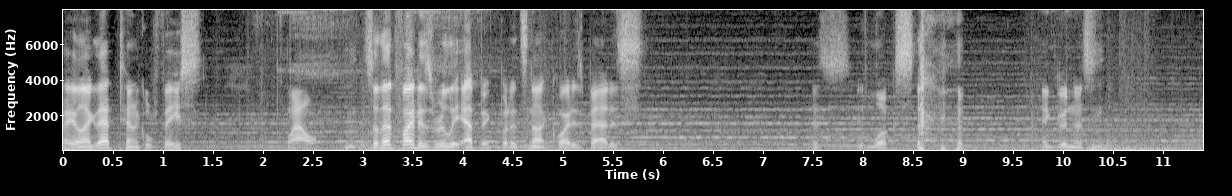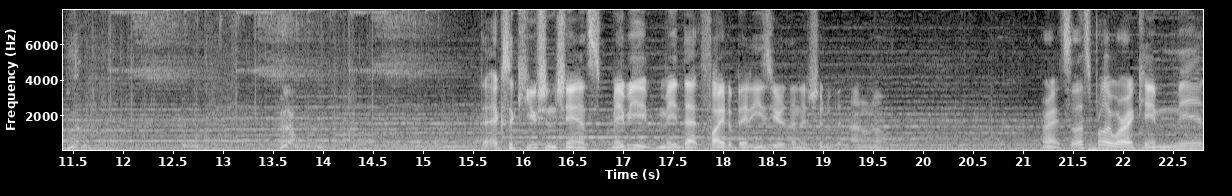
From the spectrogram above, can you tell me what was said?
How you like that tentacle face? Wow. So that fight is really epic, but it's not quite as bad as as it looks. Thank goodness. The execution chance maybe made that fight a bit easier than it should have been. I don't know. Alright, so that's probably where I came in.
